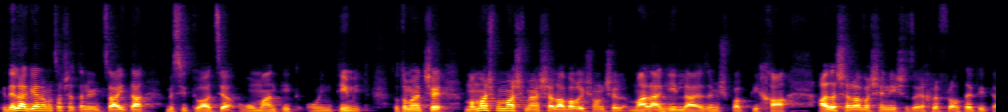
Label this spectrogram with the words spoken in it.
כדי להגיע למצב שאתה נמצא איתה בסיטואציה רומנטית או אינטימית. זאת אומרת שממש ממש מהשלב הראשון של מה להגיד לה, איזה משפט פתיחה, עד השלב השני שזה איך לפלרטט איתה.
